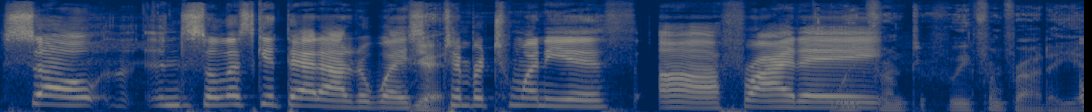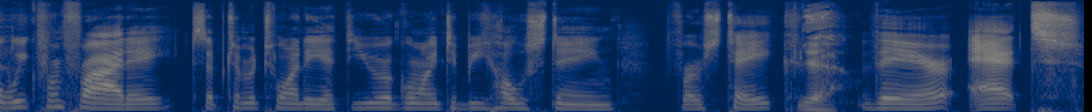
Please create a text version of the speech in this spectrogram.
So, and so let's get that out of the way. Yeah. September twentieth, uh, Friday, Week from week from Friday. Yeah. a week from Friday, September twentieth, you are going to be hosting First Take. Yeah. There at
